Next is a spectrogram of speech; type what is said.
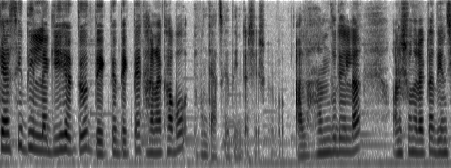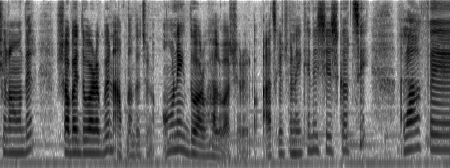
ক্যাসি দিল লাগিয়ে হেতু দেখতে দেখতে খানা খাব এবং আজকে দিনটা শেষ করব। আলহামদুলিল্লাহ, অনেক সুন্দর একটা দিন ছিল আমাদের। সবাই দোয়া রাখবেন, আপনাদের জন্য অনেক দোয়ার ভালোবাসা রইল। আজকের জন্য এখানে শেষ করছি। আল্লাহ হাফেজ।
